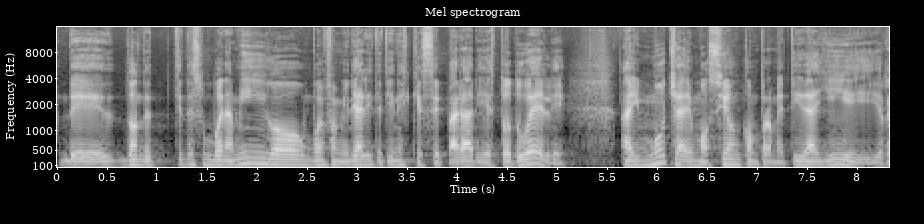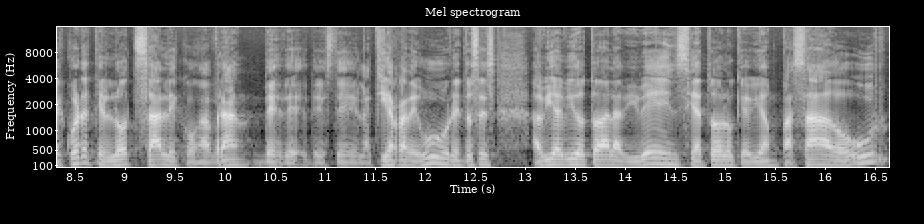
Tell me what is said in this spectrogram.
de donde tienes un buen amigo, un buen familiar y te tienes que separar y esto duele. Hay mucha emoción comprometida allí. Y recuerda que Lot sale con Abraham desde, desde la tierra de Ur, entonces había habido toda la vivencia, todo lo que habían pasado. Ur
